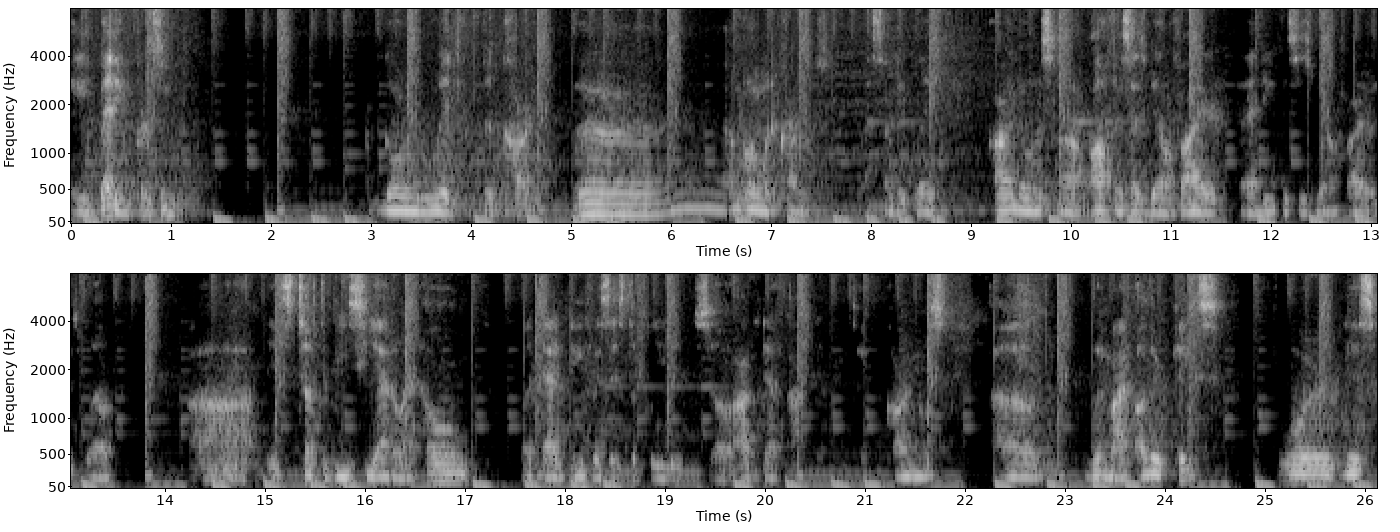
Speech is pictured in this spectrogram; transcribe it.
a betting person, I'm going with the card. Uh, I'm going with the Cardinals. Last Sunday play, Cardinals uh, offense has been on fire. That defense has been on fire as well. Uh, it's tough to beat Seattle at home, but that defense is depleted. So I'm, I'm definitely taking Cardinals. Um, with my other picks for this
